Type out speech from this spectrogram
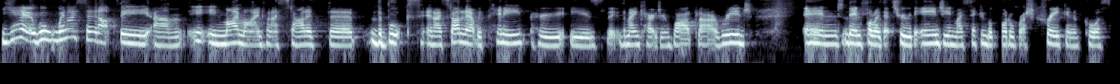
Yeah, well, when I set up the, um, in my mind, when I started the the books, and I started out with Penny, who is the, the main character in Wildflower Ridge, and then followed that through with Angie in my second book, Bottlebrush Creek, and of course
